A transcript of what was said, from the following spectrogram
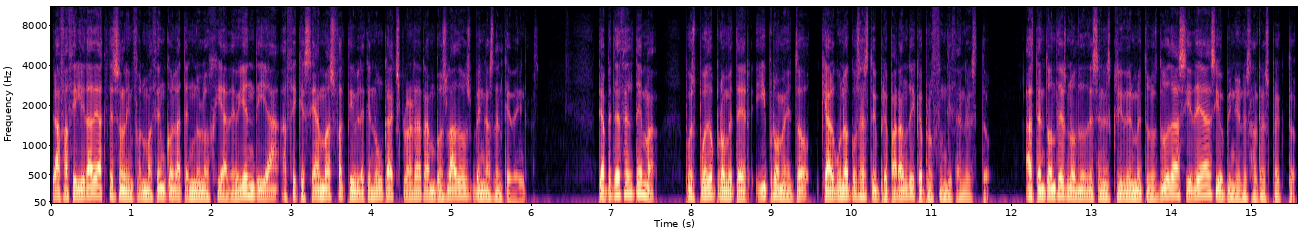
la facilidad de acceso a la información con la tecnología de hoy en día hace que sea más factible que nunca explorar ambos lados, vengas del que vengas. ¿Te apetece el tema? Pues puedo prometer y prometo que alguna cosa estoy preparando y que profundice en esto. Hasta entonces no dudes en escribirme tus dudas, ideas y opiniones al respecto.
